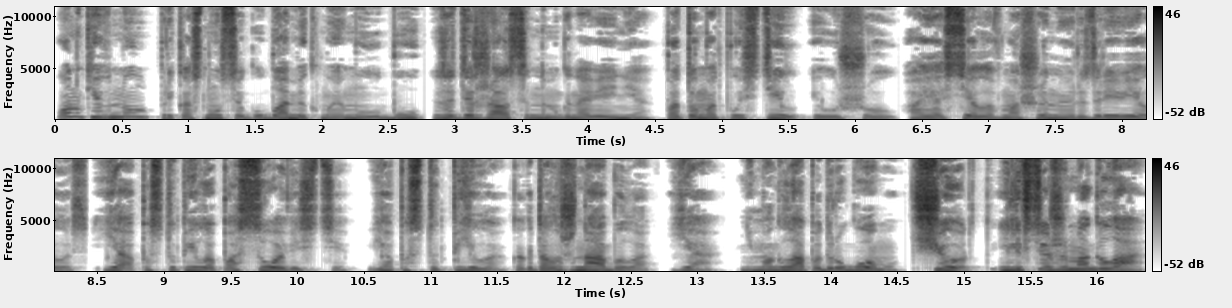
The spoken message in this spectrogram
Он кивнул, прикоснулся губами к моему лбу, задержался на мгновение, потом отпустил и ушел. А я села в машину и разревелась. Я поступила по совести. Я поступила, как должна была. Я не могла по-другому. Черт, или все же могла?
